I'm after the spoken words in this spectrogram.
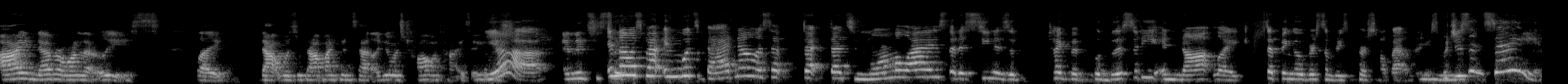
i never wanted that release like that was without my consent like it was traumatizing It was- yeah and it's just and like, now it's bad and what's bad now is that that that's normalized that it's seen as a type of publicity and not like stepping over somebody's personal boundaries which Mhm. is insane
